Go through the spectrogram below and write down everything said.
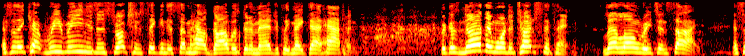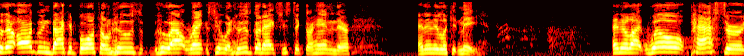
And so they kept rereading these instructions thinking that somehow God was going to magically make that happen. because none of them wanted to touch the thing, let alone reach inside. And so they're arguing back and forth on who's, who outranks who and who's going to actually stick their hand in there. And then they look at me. And they're like, well, pastor,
